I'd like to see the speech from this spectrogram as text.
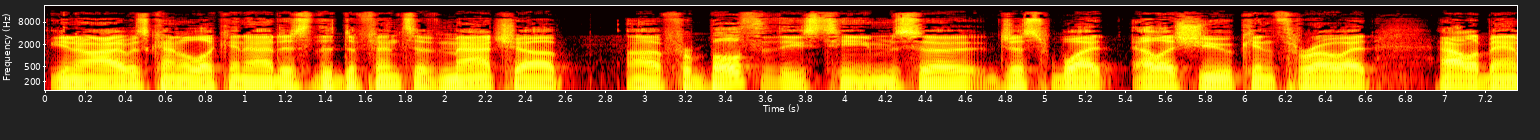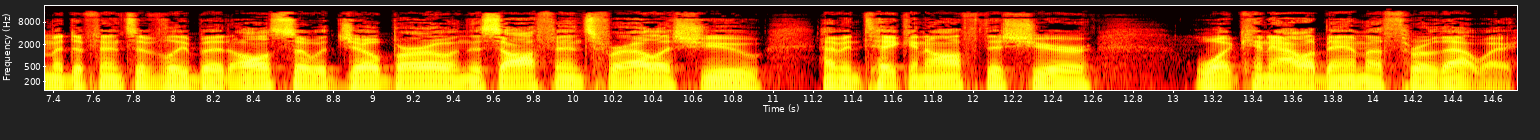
you know I was kind of looking at is the defensive matchup uh, for both of these teams. Uh, just what LSU can throw at Alabama defensively, but also with Joe Burrow and this offense for LSU having taken off this year, what can Alabama throw that way?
